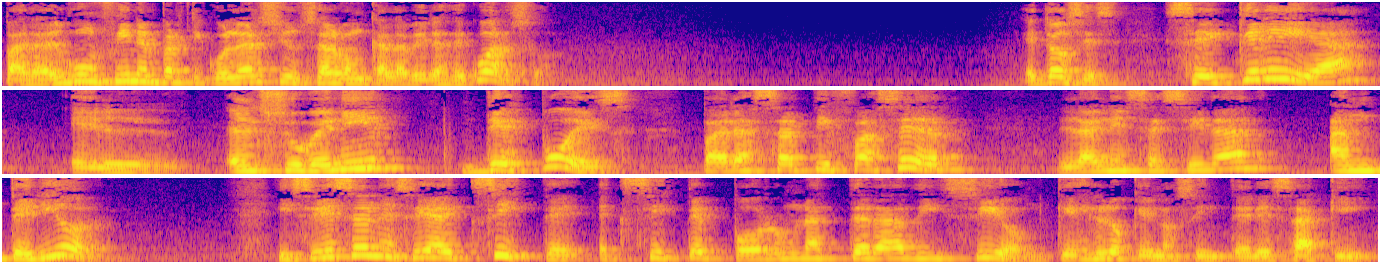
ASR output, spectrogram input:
para algún fin en particular, se usaban calaveras de cuarzo. Entonces, se crea el, el souvenir después para satisfacer la necesidad anterior. Y si esa necesidad existe, existe por una tradición, que es lo que nos interesa aquí.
